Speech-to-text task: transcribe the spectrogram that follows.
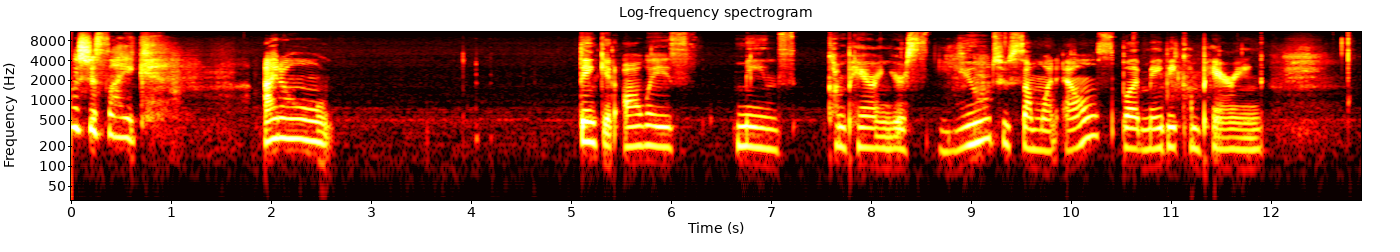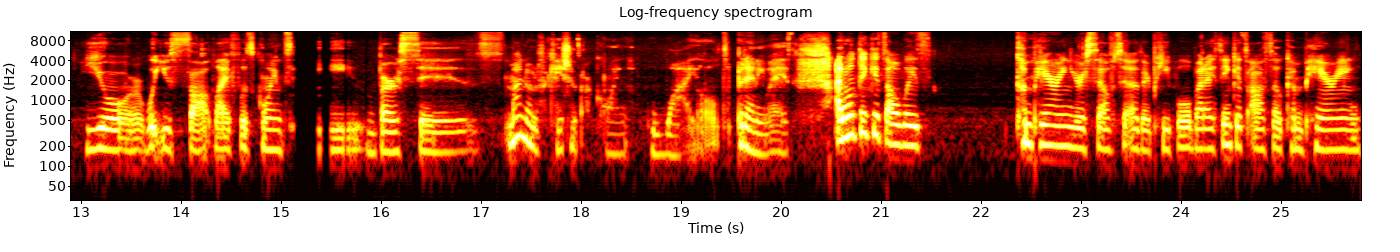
was just like, I don't think it always means comparing your you to someone else, but maybe comparing your what you thought life was going to be versus my notifications are going wild. But anyways, I don't think it's always comparing yourself to other people, but I think it's also comparing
